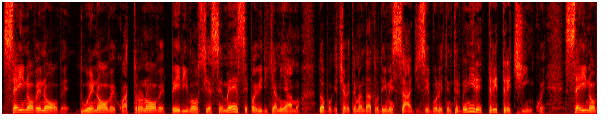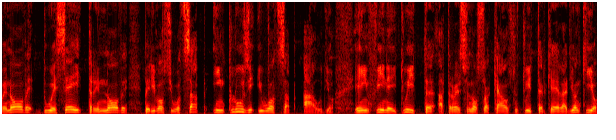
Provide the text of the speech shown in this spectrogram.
699 2949 per i vostri sms sms, poi vi richiamiamo dopo che ci avete mandato dei messaggi se volete intervenire, 335 699 2639 per i vostri Whatsapp, inclusi i Whatsapp audio. E infine i tweet attraverso il nostro account su Twitter che è Radio Anch'io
